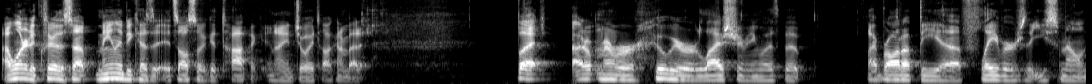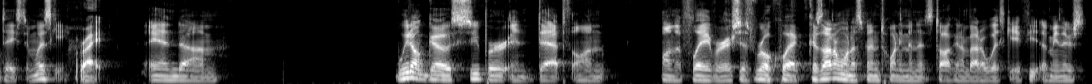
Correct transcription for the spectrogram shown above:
I wanted to clear this up mainly because it's also a good topic and I enjoy talking about it. But I don't remember who we were live streaming with, but I brought up the uh, flavors that you smell and taste in whiskey Right. and um, we don't go super in depth on on the flavor. It's just real quick because I don't want to spend twenty minutes talking about a whiskey. If you, I mean, there's,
